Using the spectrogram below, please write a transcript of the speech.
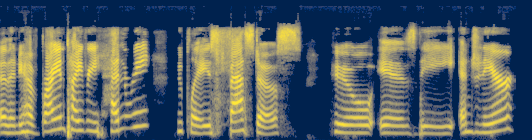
and then you have Brian Tyree Henry, who plays Phastos, who is the engineer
